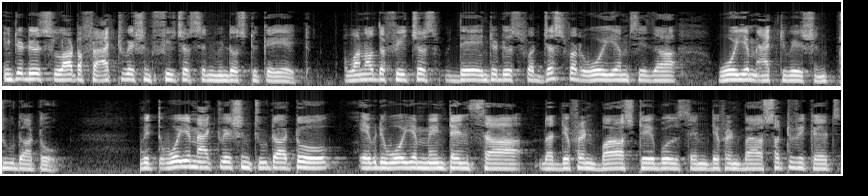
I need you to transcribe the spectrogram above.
introduced a lot of activation features in Windows 2K8. One of the features they introduced for just for OEMs is the OEM Activation 2.0. With OEM Activation 2.0, every OEM maintains uh, the different BIOS tables and different BIOS certificates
